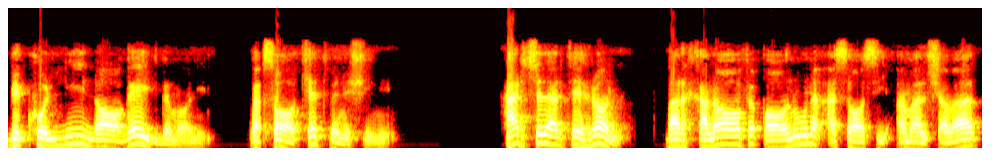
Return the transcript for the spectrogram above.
به کلی لاقید بمانیم و ساکت بنشینیم. هرچه در تهران برخلاف قانون اساسی عمل شود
